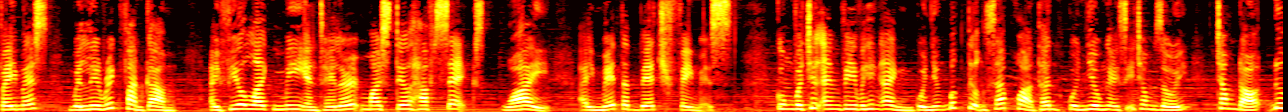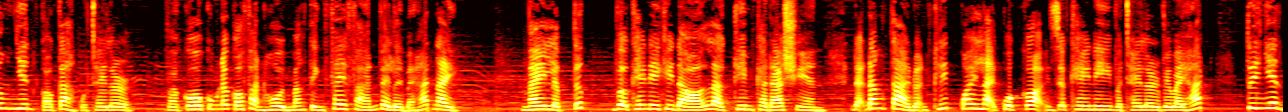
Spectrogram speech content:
Famous với lyric phản cảm I feel like me and Taylor might still have sex. Why? I made that bitch famous. Cùng với chiếc MV với hình ảnh của những bức tượng sáp khỏa thân của nhiều nghệ sĩ trong giới, trong đó đương nhiên có cả của Taylor. Và cô cũng đã có phản hồi mang tính phê phán về lời bài hát này. Ngay lập tức, vợ Kanye khi đó là Kim Kardashian đã đăng tải đoạn clip quay lại cuộc gọi giữa Kanye và Taylor về bài hát. Tuy nhiên,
